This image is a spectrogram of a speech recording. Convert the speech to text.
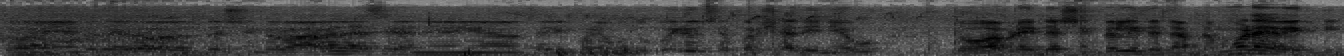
તો અહીંયા બધા દર્શન કરવા આવેલા છે અને અહીંયા શરીફળે બધું પડ્યું છે, પ્રસાદી ને એવું. તો આપણે દર્શન કરી લીધા આપણે મોડા આવ્યા એક દી.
